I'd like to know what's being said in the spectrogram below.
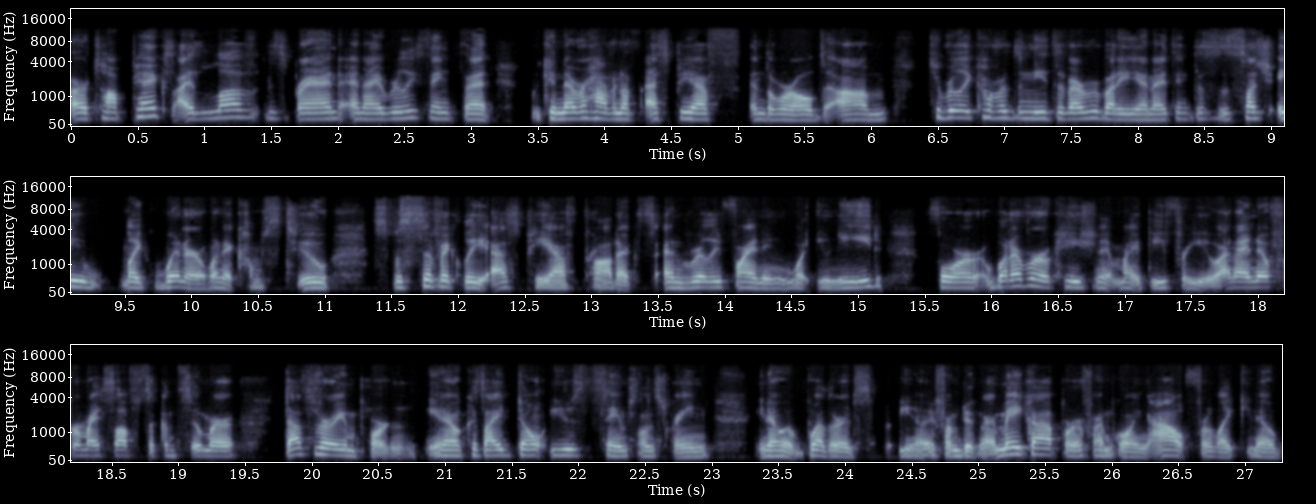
our top picks. I love this brand, and I really think that we can never have enough SPF in the world um, to really cover the needs of everybody. And I think this is such a like winner when it comes to specifically SPF products and really finding what you need for whatever occasion it might be for you. And I know for myself as a consumer, that's very important, you know, because I don't use the same sunscreen, you know, whether it's, you know, if I'm doing my makeup or if I'm going out for like, you know,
